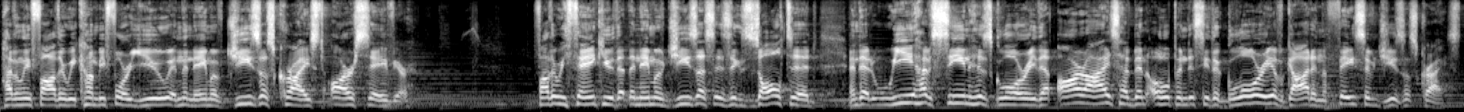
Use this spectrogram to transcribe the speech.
Heavenly Father, we come before you in the name of Jesus Christ, our Savior. Father, we thank you that the name of Jesus is exalted and that we have seen his glory, that our eyes have been opened to see the glory of God in the face of Jesus Christ.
